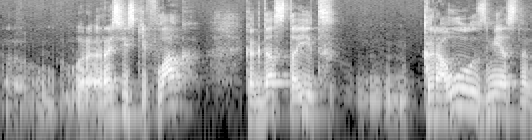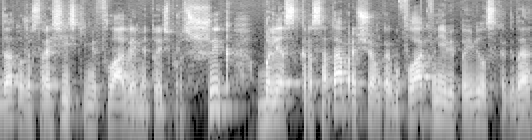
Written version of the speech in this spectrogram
э, российский флаг, когда стоит караул из местных, да, тоже с российскими флагами, то есть просто шик, блеск, красота, причем как бы флаг в небе появился, когда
